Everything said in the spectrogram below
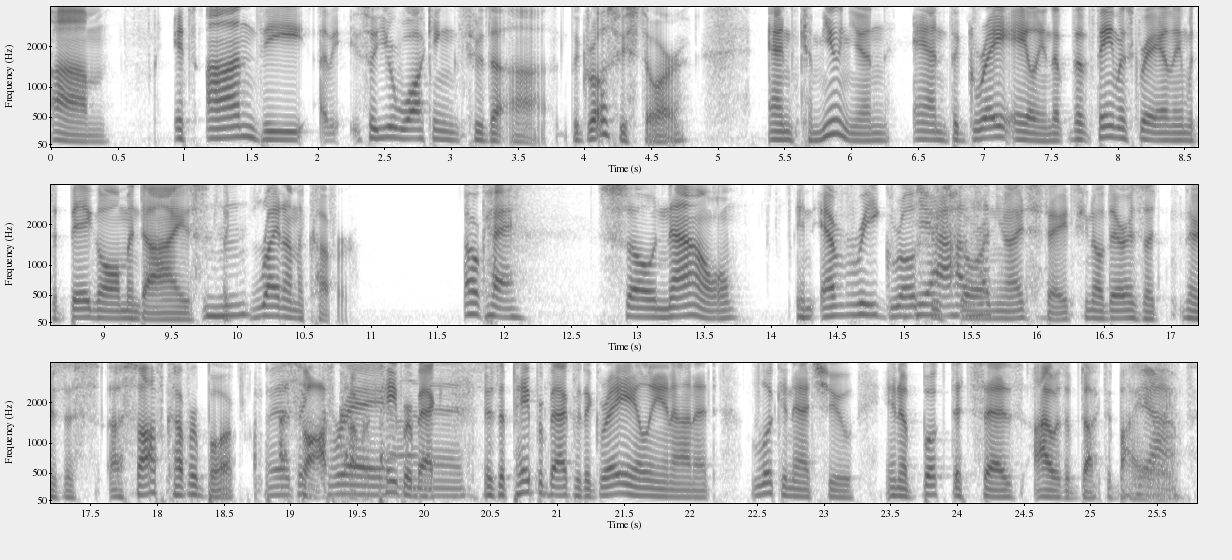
Um, it's on the I mean, so you're walking through the uh, the grocery store. And communion and the gray alien, the, the famous gray alien with the big almond eyes, Mm-hmm. right on the cover. Okay. So now, in every grocery Yeah, store in the United States, you know there is a there's a, a soft cover book, a With a soft cover paperback. There's a paperback with a gray alien on it, looking at you in a book that says "I was abducted by Yeah. aliens."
